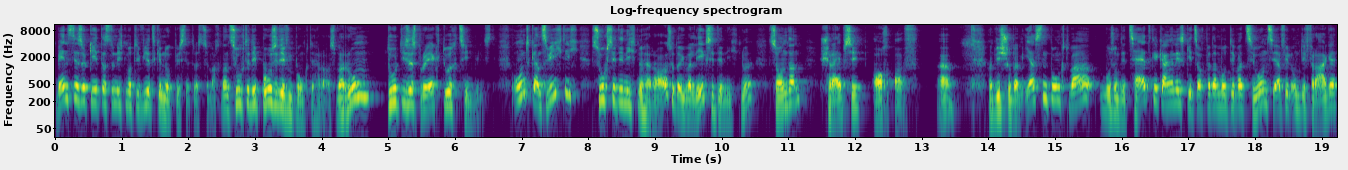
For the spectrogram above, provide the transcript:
Wenn es dir so geht, dass du nicht motiviert genug bist, etwas zu machen, dann such dir die positiven Punkte heraus. Warum du dieses Projekt durchziehen willst. Und ganz wichtig, such sie dir nicht nur heraus oder überleg sie dir nicht nur, sondern schreib sie auch auf. Ja. Und wie es schon beim ersten Punkt war, wo es um die Zeit gegangen ist, geht es auch bei der Motivation sehr viel um die Frage,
